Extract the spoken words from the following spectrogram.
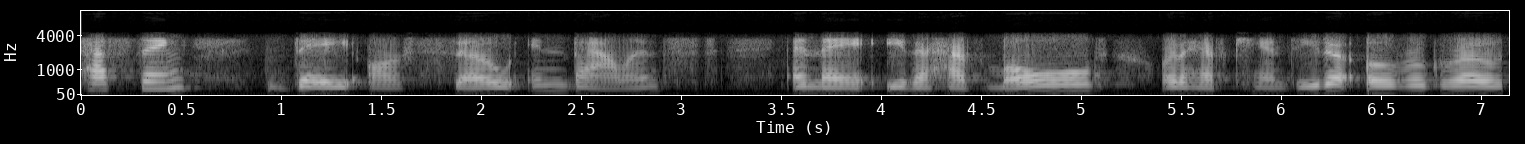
testing, they are so imbalanced and they either have mold or they have candida overgrowth.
